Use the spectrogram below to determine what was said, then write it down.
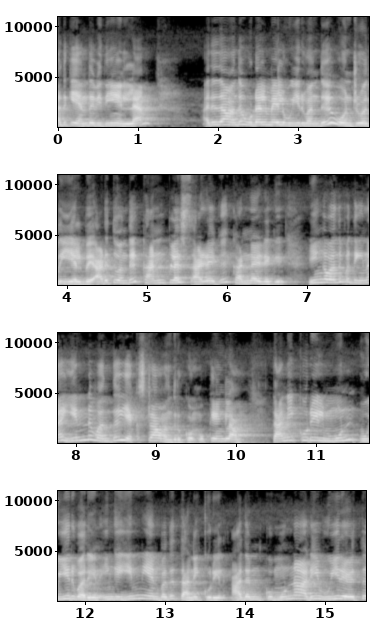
அதுக்கு எந்த விதியும் இல்லை. அதுதான் வந்து உடல் மேல் உயிர் வந்து ஒன்றுவது இயல்பு. அடுத்து வந்து கண் ப்ளஸ் அழகு கண்ணழகு. இங்கே வந்து பார்த்திங்கன்னா இன்னும் வந்து எக்ஸ்ட்ரா வந்திருக்கும். ஓகேங்களா தனிக்குறில் முன் உயிர் வரின். இங்கே இன் என்பது தனிக்குறில் அதற்கு முன்னாடி உயிர் எழுத்து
